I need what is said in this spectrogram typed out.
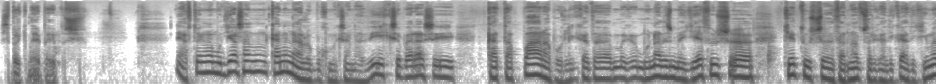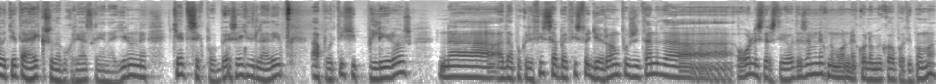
στην προκειμένη περίπτωση. Ναι, αυτό είναι ένα μουντιάλ σαν κανένα άλλο που έχουμε ξαναδεί. Έχει ξεπεράσει κατά πάρα πολύ, κατά μονάδες μεγέθους ε, και τους ε, θανάτους εργατικά ατυχήματα και τα έξοδα που χρειάστηκαν για να γίνουν και τις εκπομπές. Έχει δηλαδή αποτύχει πλήρως να ανταποκριθεί στις απαιτήσεις των καιρών που ζητάνε τα, όλες οι δραστηριότητες να μην έχουν μόνο οικονομικό αποτύπωμα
